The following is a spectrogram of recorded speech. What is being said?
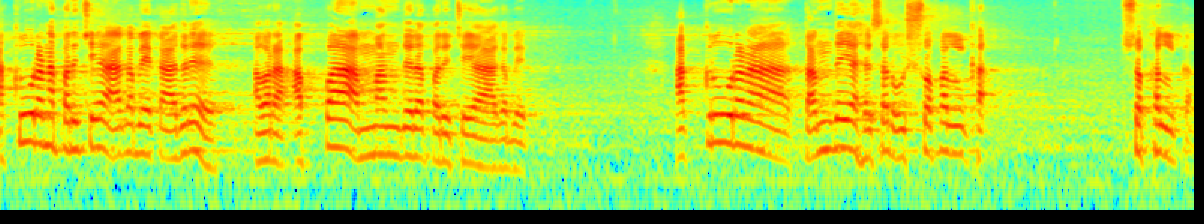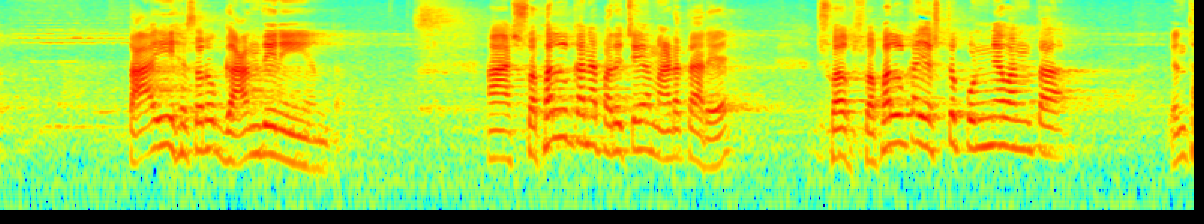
ಅಕ್ರೂರನ ಪರಿಚಯ ಆಗಬೇಕಾದರೆ ಅವರ ಅಪ್ಪ, ಅಮ್ಮಂದಿರ ಪರಿಚಯ ಆಗಬೇಕು. ಅಕ್ರೂರನ ತಂದೆಯ ಹೆಸರು ಶ್ವಫಲ್ಕ ಶ್ವಫಲ್ಕ ತಾಯಿ ಹೆಸರು ಗಾಂಧಿನಿ ಅಂತ. ಆ ಶ್ವಫಲ್ಕನ ಪರಿಚಯ ಮಾಡುತ್ತಾರೆ ಶ್ವ ಶ್ವಫಲ್ಕ ಎಷ್ಟು ಪುಣ್ಯವಂತ, ಎಂಥ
